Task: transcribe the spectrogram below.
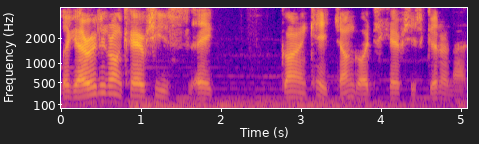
Like, I really don't care if she's a going K jungle, I just care if she's good or not.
